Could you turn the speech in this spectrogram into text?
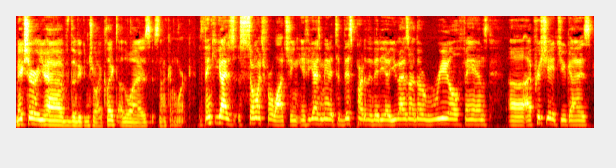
make sure you have the view controller clicked otherwise it's not gonna work. Thank you guys so much for watching. If you guys made it to this part of the video you guys are the real fans. Uh, I appreciate you guys.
